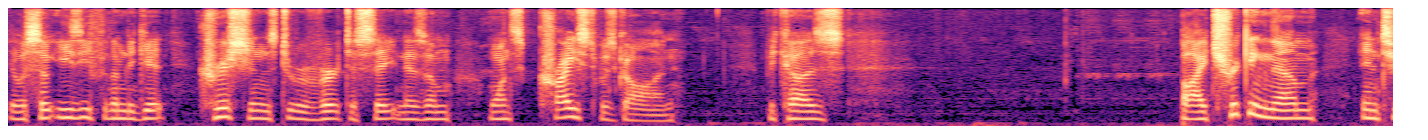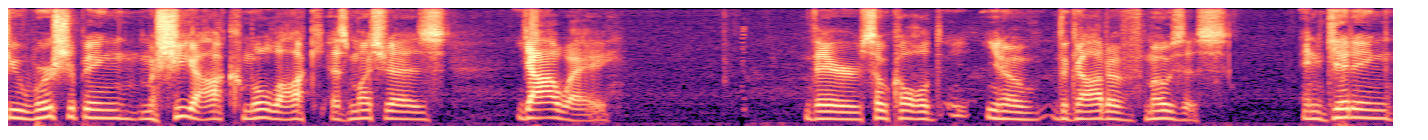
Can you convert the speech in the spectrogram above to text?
It was so easy for them to get christians to revert to satanism once christ was gone because by tricking them into worshiping Mashiach, Moloch, as much as Yahweh, their so called, you know, the God of Moses, and getting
